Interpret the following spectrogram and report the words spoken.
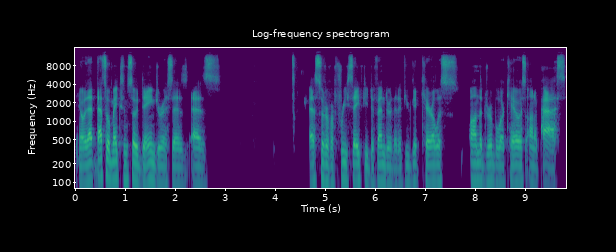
you know, that that's what makes him so dangerous as as as sort of a free safety defender that if you get careless on the dribble or careless on a pass,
